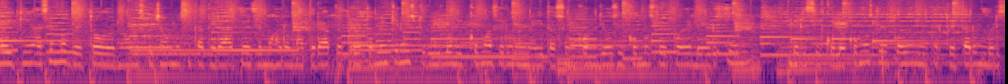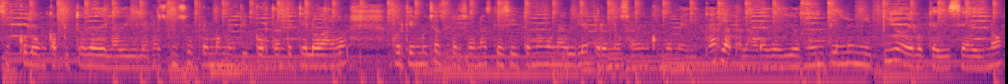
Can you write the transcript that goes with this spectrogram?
reiki, hacemos de todo, ¿no? Escuchamos música terapia, hacemos aromaterapia, pero también quiero instruirlos en cómo hacer una meditación con Dios y cómo usted puede leer un versículo, cómo usted puede interpretar un versículo o un capítulo de la Biblia. ¿no? Es supremamente importante que lo haga porque hay muchas personas que sí toman una Biblia pero no saben cómo meditar la palabra de Dios, no entienden ni pío de lo que dice ahí, ¿no?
